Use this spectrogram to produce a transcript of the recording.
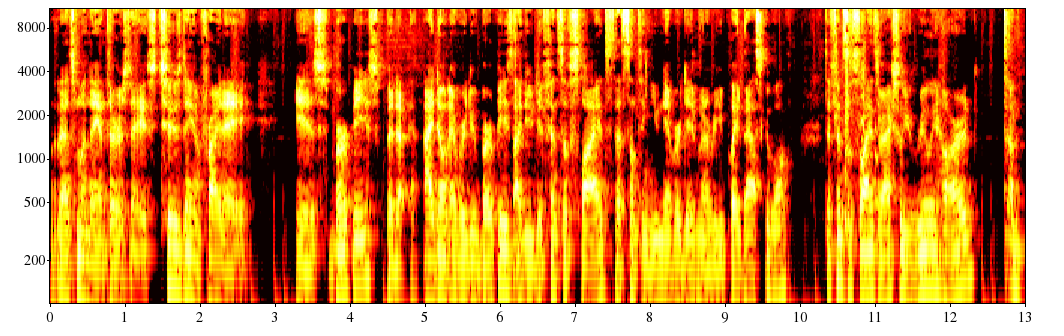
that's Monday and Thursdays. Tuesday and Friday is burpees, but I don't ever do burpees. I do defensive slides. That's something you never did whenever you played basketball. Defensive slides are actually really hard. I'm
